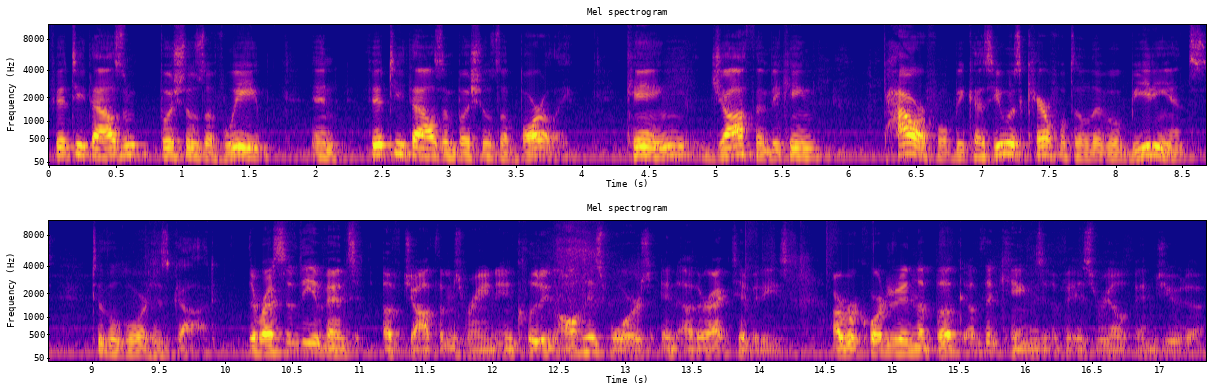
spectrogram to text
50,000 bushels of wheat, and 50,000 bushels of barley. King Jotham became powerful because he was careful to live obedience to the Lord his God. The rest of the events of Jotham's reign, including all his wars and other activities, are recorded in the book of the kings of Israel and Judah.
